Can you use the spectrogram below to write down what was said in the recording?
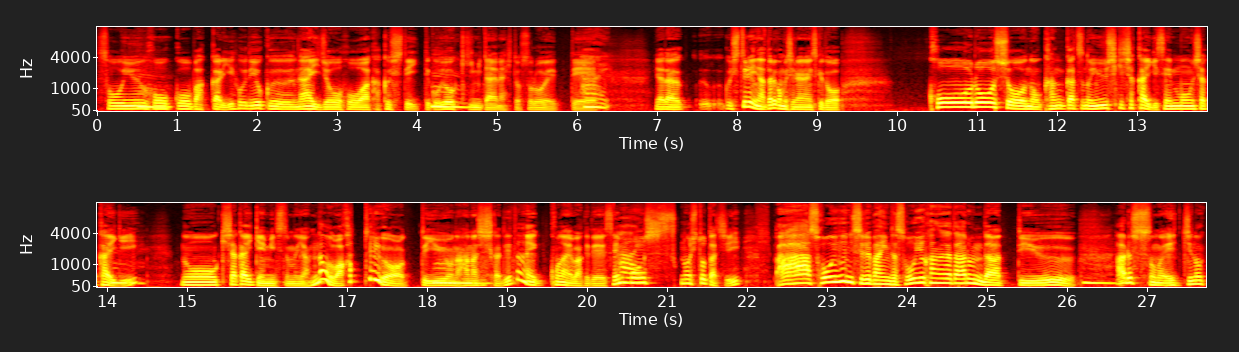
そういう方向ばっかり、それでよくない情報は隠していって、御用聞きみたいな人揃えて、はい。いや、だ失礼に当たるかもしれないですけど、厚労省の管轄の有識者会議、専門者会議の記者会見見てても、いや、そんなこと分かってるよっていうような話しか出てない、来ないわけで、専門の人たち、ああ、そういうふうにすればいいんだ、そういう考え方あるんだっていう、ある種そのエッジの効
